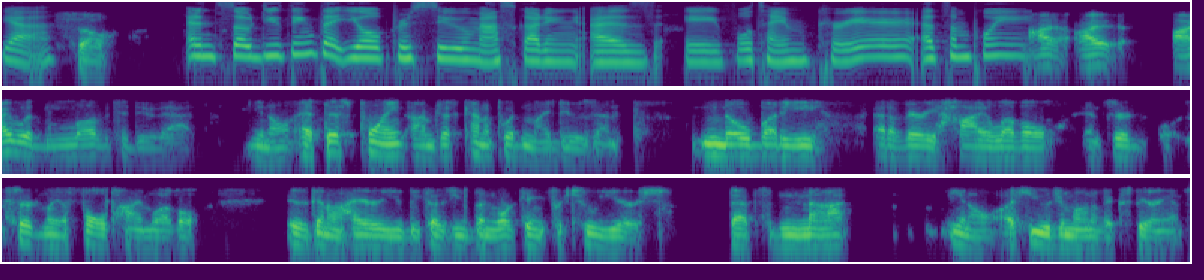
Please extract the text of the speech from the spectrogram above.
Yeah. So. And so, do you think that you'll pursue mascotting as a full time career at some point? I, I I would love to do that. You know, at this point, I'm just kind of putting my dues in. Nobody at a very high level and cer- certainly a full time level is going to hire you because you've been working for two years. That's not, you know, a huge amount of experience.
